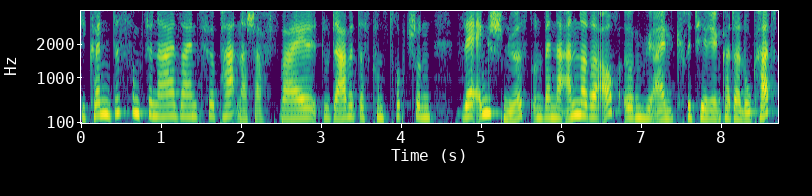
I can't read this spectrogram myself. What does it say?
die können dysfunktional sein für Partnerschaft, weil du damit das Konstrukt schon sehr eng schnürst und wenn der andere auch irgendwie einen Kriterienkatalog hat,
